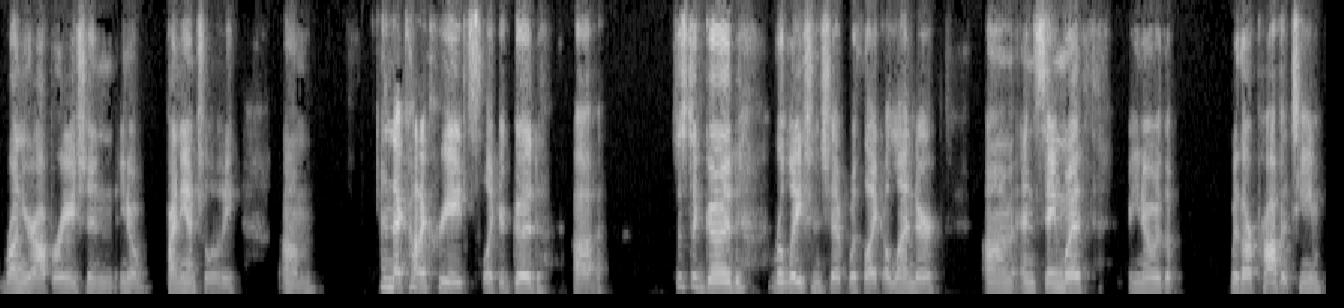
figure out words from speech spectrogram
run your operation you know financially. Um, and that kind of creates like a good uh, just a good relationship with like a lender. Um, and same with you know the with our profit team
